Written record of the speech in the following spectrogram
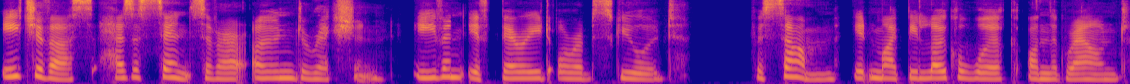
each of us has a sense of our own direction, even if buried or obscured. For some, it might be local work on the ground,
